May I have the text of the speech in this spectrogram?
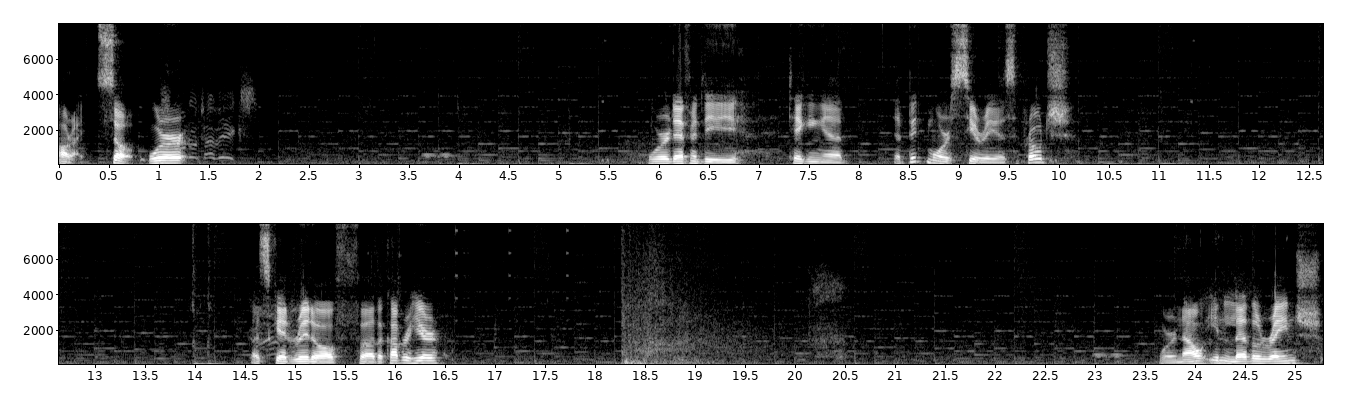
Alright, so we're we're definitely taking a, a bit more serious approach. Let's get rid of uh, the cover here. We're now in level range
